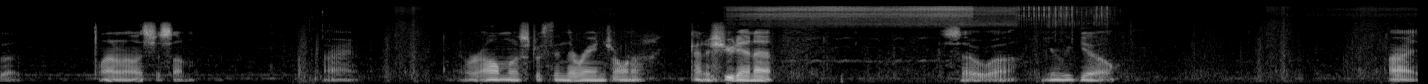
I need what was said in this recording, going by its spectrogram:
but I don't know. That's just something. All right, we're almost within the range I want to kind of shoot in at. So uh, here we go. Alright,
